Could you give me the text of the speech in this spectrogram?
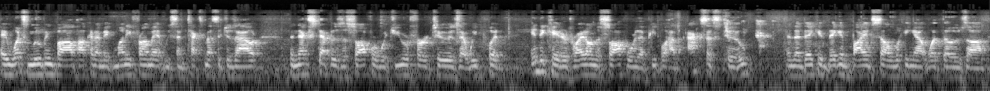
hey, what's moving, Bob? How can I make money from it? We send text messages out. The next step is the software, which you refer to, is that we put indicators right on the software that people have access to, and that they can they can buy and sell looking at what those uh,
